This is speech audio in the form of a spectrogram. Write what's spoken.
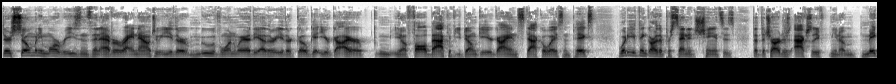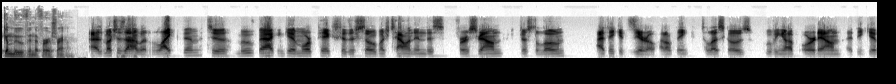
there's so many more reasons than ever right now to either move one way or the other, either go get your guy or, you know, fall back if you don't get your guy and stack away some picks. What do you think are the percentage chances that the Chargers actually, you know, make a move in the first round? as much as I would like them to move back and get more picks because there's so much talent in this first round just alone, I think it's zero. I don't think Telesco's moving up or down. I think if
